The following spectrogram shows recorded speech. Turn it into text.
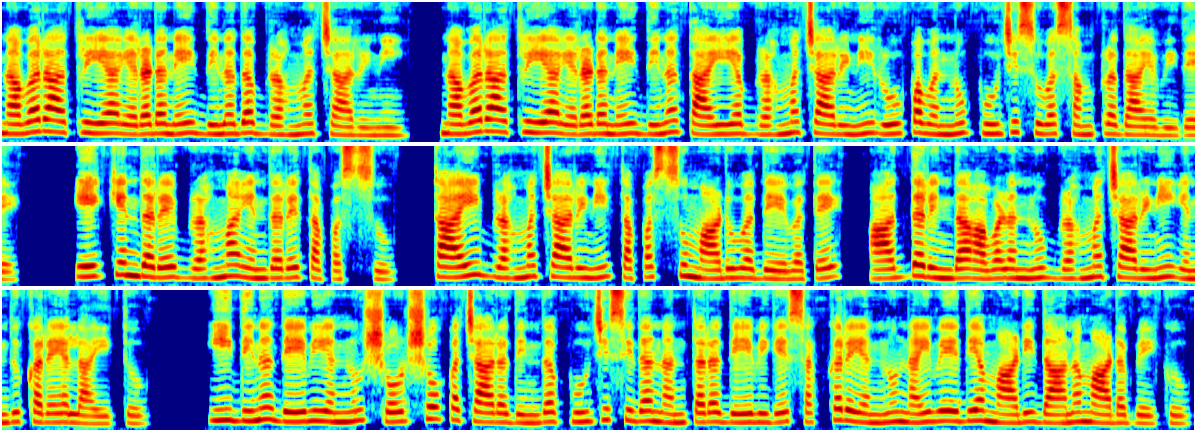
ನವರಾತ್ರಿಯ ಎರಡನೇ ದಿನದ ಬ್ರಹ್ಮಚಾರಿಣಿ. ನವರಾತ್ರಿಯ ಎರಡನೇ ದಿನ ತಾಯಿಯ ಬ್ರಹ್ಮಚಾರಿಣಿ ರೂಪವನ್ನು ಪೂಜಿಸುವ ಸಂಪ್ರದಾಯವಿದೆ. ಏಕೆಂದರೆ ಬ್ರಹ್ಮ ಎಂದರೆ ತಪಸ್ಸು. ತಾಯಿ ಬ್ರಹ್ಮಚಾರಿಣಿ ತಪಸ್ಸು ಮಾಡುವ ದೇವತೆ, ಆದ್ದರಿಂದ ಅವಳನ್ನು ಬ್ರಹ್ಮಚಾರಿಣಿ ಎಂದು ಕರೆಯಲಾಯಿತು. ಈ ದಿನ ದೇವಿಯನ್ನು ಷೋಡ್ಶೋಪಚಾರದಿಂದ ಪೂಜಿಸಿದ ನಂತರ ದೇವಿಗೆ ಸಕ್ಕರೆಯನ್ನು ನೈವೇದ್ಯ ಮಾಡಿ ದಾನ ಮಾಡಬೇಕು.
